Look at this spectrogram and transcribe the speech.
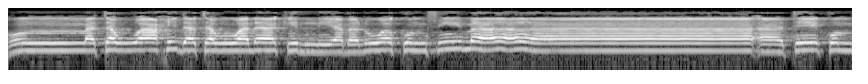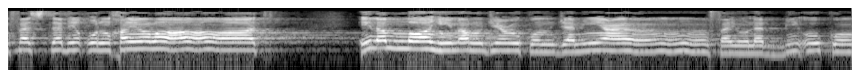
أمة واحدة ولكن ليبلوكم فيما آتيكم فاستبقوا الخيرات. إلى الله مرجعكم جميعا فينبئكم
